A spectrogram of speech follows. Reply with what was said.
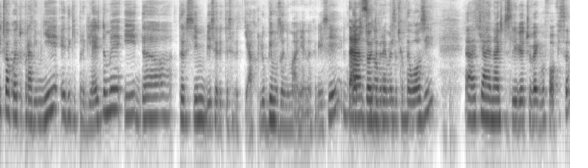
И това, което правим ние, е да ги преглеждаме и да търсим бисерите сред тях. Любимо занимание на Хриси. Да, Когато дойде време обичам. за каталози, тя е най-щастливия човек в офиса.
